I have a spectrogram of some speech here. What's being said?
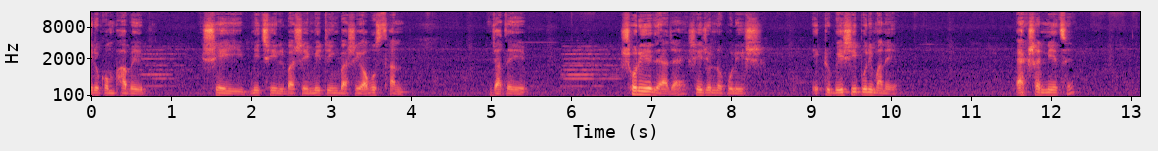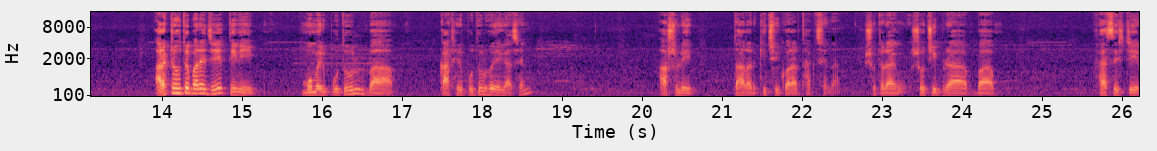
এরকমভাবে সেই মিছিল বা সেই মিটিং বা সেই অবস্থান যাতে সরিয়ে দেওয়া যায়, সেই জন্য পুলিশ একটু বেশি পরিমাণে অ্যাকশন নিয়েছে। আরেকটা হতে পারে যে তিনি মোমের পুতুল বা কাঠের পুতুল হয়ে গেছেন। আসলে তার আর কিছুই করার থাকছে না। সুতরাং সচিবরা বা ফ্যাসিস্টের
